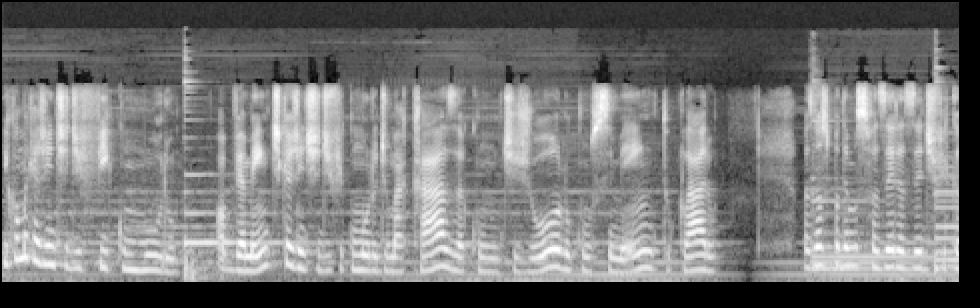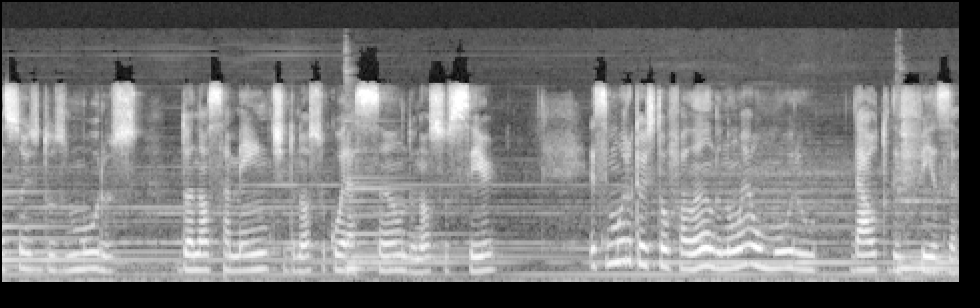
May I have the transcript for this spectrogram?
E como é que a gente edifica um muro? Obviamente que a gente edifica um muro de uma casa com tijolo, com cimento, claro. Mas nós podemos fazer as edificações dos muros da nossa mente, do nosso coração, do nosso ser esse muro que eu estou falando não é o muro da autodefesa,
